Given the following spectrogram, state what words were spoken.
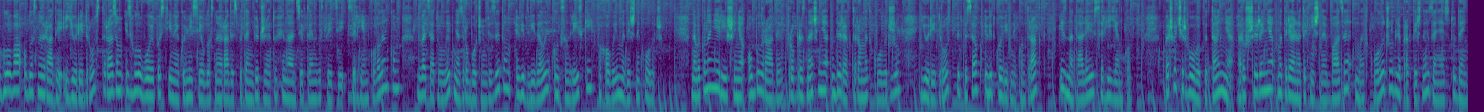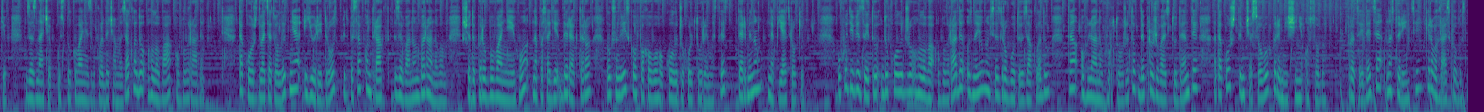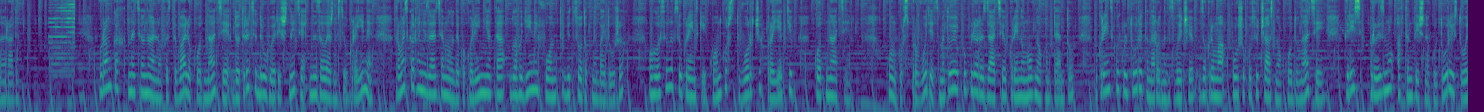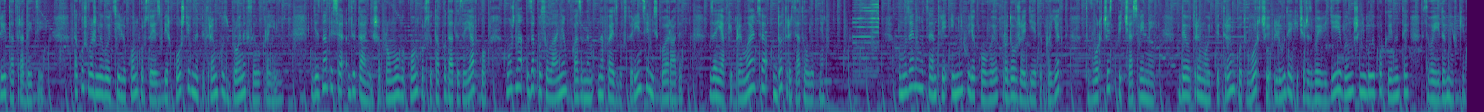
Голова обласної ради Юрій Дрозд разом із головою постійної комісії обласної ради з питань бюджету, фінансів та інвестицій Сергієм Коваленком 20 липня з робочим візитом відвідали Олександрійський фаховий медичний коледж. На виконання рішення облради про призначення директора медколеджу Юрій Дрозд підписав відповідний контракт із Наталією Сергієнко. Першочергове питання розширення матеріально-технічної бази медколеджу для практичних занять студентів, зазначив у спілкуванні з викладачами закладу голова облради. Також 20 липня Юрій Дрозд підписав контракт з Іваном Барановим щодо перебування його на посаді директора Олександрійського фахового коледжу культури і мистецтв терміном на 5 років. У ході візиту до коледжу голова облради ознайомився з роботою закладу та оглянув гуртожиток, де проживають студенти, а також тимчасово переміщені особи. Про це йдеться на сторінці Кіровоградської обласної ради. У рамках національного фестивалю Код нації до 32-ї річниці незалежності України громадська організація Молоде покоління та благодійний фонд Відсоток небайдужих оголосили всеукраїнський конкурс творчих проєктів Код нації. Конкурс проводять з метою популяризації україномовного контенту, української культури та народних звичаїв, зокрема пошуку сучасного коду нації крізь призму автентичної культури, історії та традицій. Також важливою ціллю конкурсу є збір коштів на підтримку Збройних сил України. Дізнатися детальніше про умови конкурсу та подати заявку можна за посиланням, вказаним на Фейсбук-сторінці міської ради. Заявки приймаються до 30 липня. У музейному центрі імені Худякової продовжує діяти проєкт Творчість під час війни, де отримують підтримку творчі люди, які через бойові дії вимушені були покинути свої домівки.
